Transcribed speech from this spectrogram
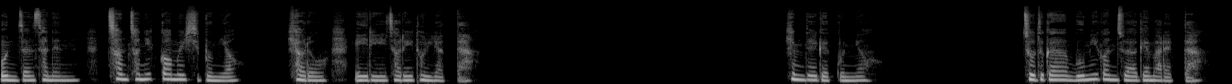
운전사는 천천히 껌을 씹으며 혀로 이리저리 돌렸다. 힘들겠군요. 조드가 무미건조하게 말했다.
